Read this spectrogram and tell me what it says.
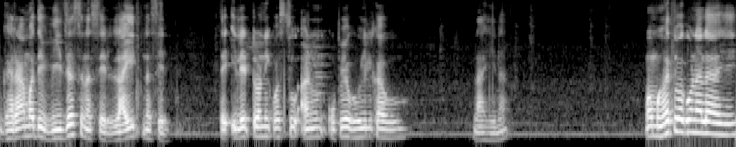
घरामध्ये वीजच नसेल लाइट नसेल तर इलेक्ट्रॉनिक वस्तू आणून उपयोग होईल का हो? नाही ना? मग महत्त्व कोणाला आहे?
